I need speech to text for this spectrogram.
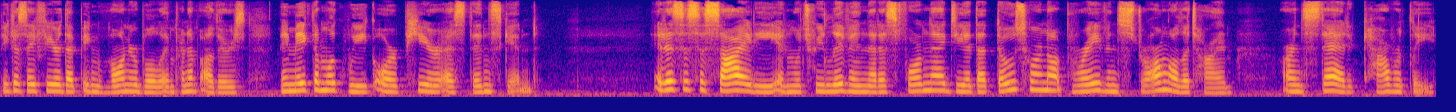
because they fear that being vulnerable in front of others may make them look weak or appear as thin skinned. It is a society in which we live in that has formed the idea that those who are not brave and strong all the time are instead cowardly.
